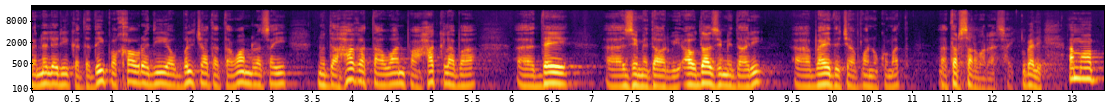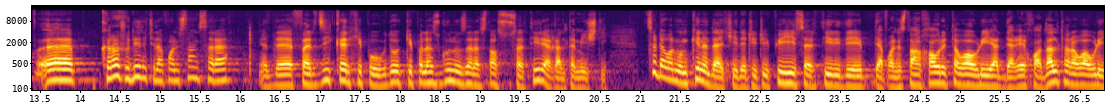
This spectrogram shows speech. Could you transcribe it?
که نه لري که د دی په خاوره دي او بل چاته تاوان رسي نو د هغه تاوان په حق له به دی ذمه دار وي او دا ذمه داری باید چې افغان حکومت تر سر ورسي بله اما که راشو دې ته چې له افغانستان سره د فرضي کرښې په اوږدو کې په لسګونو زره ستاسو سرتیري هغلته میشت دي څه ډول ممکنه ده چې د ټي ټي پي سرتیري دې د افغانستان خاورې ته واوړي یا د هغې خوا دلته راواوړي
